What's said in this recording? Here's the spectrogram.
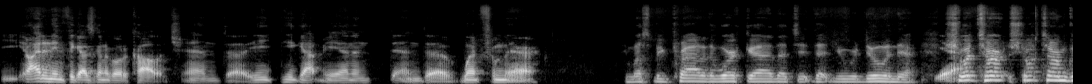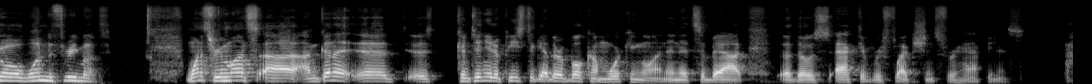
you know, I didn't even think I was going to go to college, and uh, he he got me in, and and uh, went from there. You must be proud of the work uh, that you, that you were doing there. Yeah. Short term short term goal one to three months. One to three months. Uh, I'm gonna uh, uh continue to piece together a book I'm working on, and it's about uh, those active reflections for happiness. Oh,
